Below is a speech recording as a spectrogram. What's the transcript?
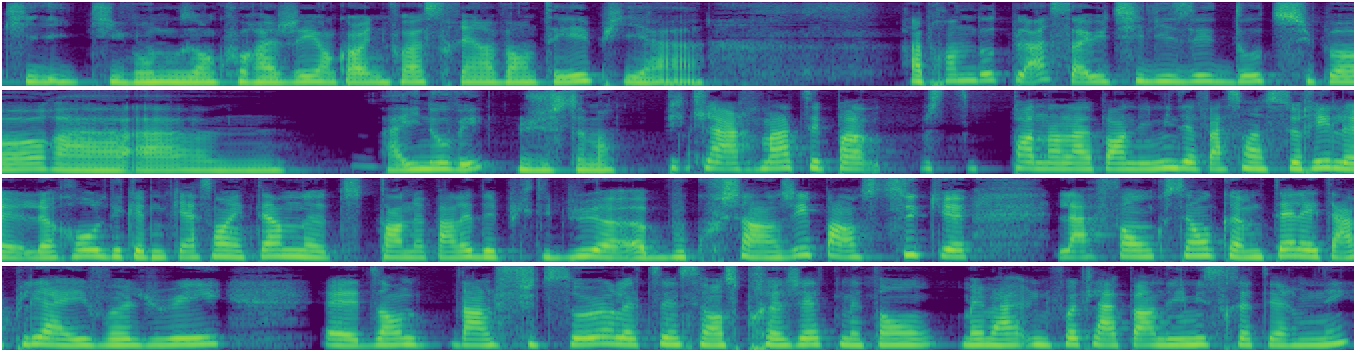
qui qui vont nous encourager encore une fois à se réinventer puis à à prendre d'autres places, à utiliser d'autres supports, à, à, à innover justement. Puis clairement, tu sais, pendant la pandémie, de façon assurée, le, le rôle des communications internes, tu t'en as parlé depuis le début, a, beaucoup changé. Penses-tu que la fonction comme telle est appelée à évoluer, euh, disons, dans le futur, là, si on se projette, mettons, même une fois que la pandémie sera terminée?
